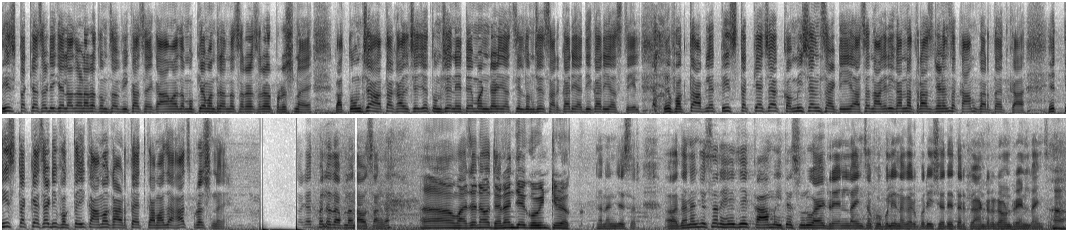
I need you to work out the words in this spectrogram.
तीस टक्क्यासाठी केला जाणारा तुमचा विकास आहे का? हा माझा मुख्यमंत्र्यांना सरळ सरळ प्रश्न आहे. का तुमच्या हाताखालचे जे तुमचे नेते मंडळी असतील तुमचे सरकारी अधिकारी असतील ते फक्त आपल्या तीस टक्क्याच्या कमिशनसाठी असं नागरिकांना त्रास देण्याचं काम करतायत का? हे तीस टक्क्यासाठी फक्त ही कामं काढतायत का? माझा हाच प्रश्न आहे. सगळ्यात पहिलं आपलं नाव सांगा. माझं नाव धनंजय गोविंद टिळक. धनंजय सर. धनंजय सर हे जे काम इथे सुरू आहे ड्रेन लाईनचं खोपोली नगर परिषदेतर्फे अंडरग्राऊंड ड्रेन लाईनचं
